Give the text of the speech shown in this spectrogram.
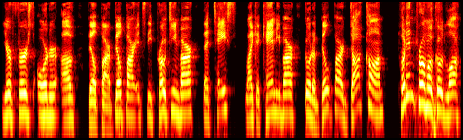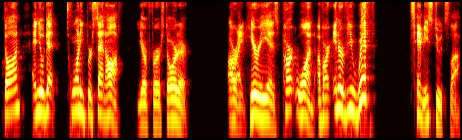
your first order of Built Bar. Built Bar, it's the protein bar that tastes like a candy bar. Go to builtbar.com, put in promo code locked on, and you'll get 20% off your first order. All right, here he is, part one of our interview with Timmy Stützle.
